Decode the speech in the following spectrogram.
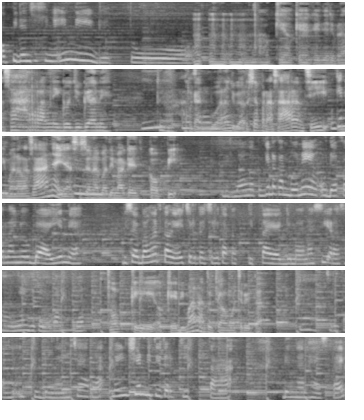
kopi dan susunya ini gitu. Oke oke oke jadi penasaran nih gue juga nih. Ih, Tuh rekan buana juga harusnya penasaran sih Mungkin- gimana rasanya ya susu nabati pakai kopi. Bener banget. Mungkin rekan buana yang udah pernah nyobain ya bisa banget kali ya cerita-cerita ke kita ya gimana sih rasanya gitu ya kan Gat? Oke oke di mana tuh kalau mau cerita? Ya, ceritanya itu dengan cara mention di Twitter kita dengan hashtag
